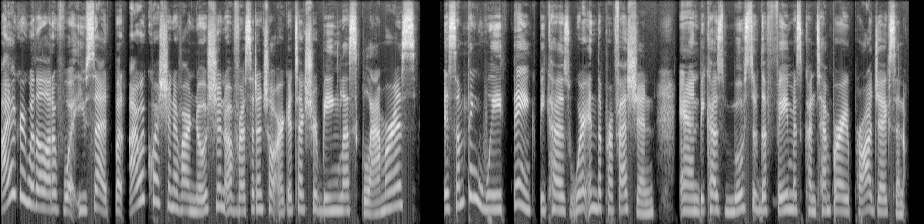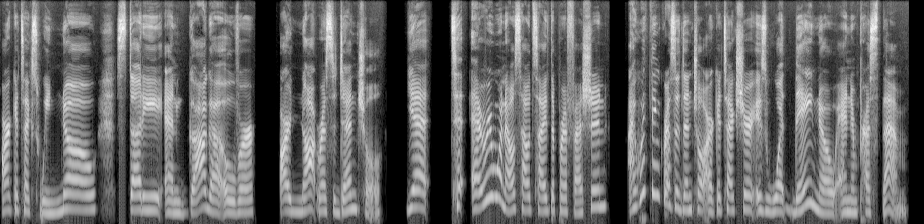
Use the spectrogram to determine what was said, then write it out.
I agree with a lot of what you said, but I would question if our notion of residential architecture being less glamorous is something we think because we're in the profession and because most of the famous contemporary projects and architects we know, study, and gaga over are not residential. Yet, to everyone else outside the profession, I would think residential architecture is what they know and impress them.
